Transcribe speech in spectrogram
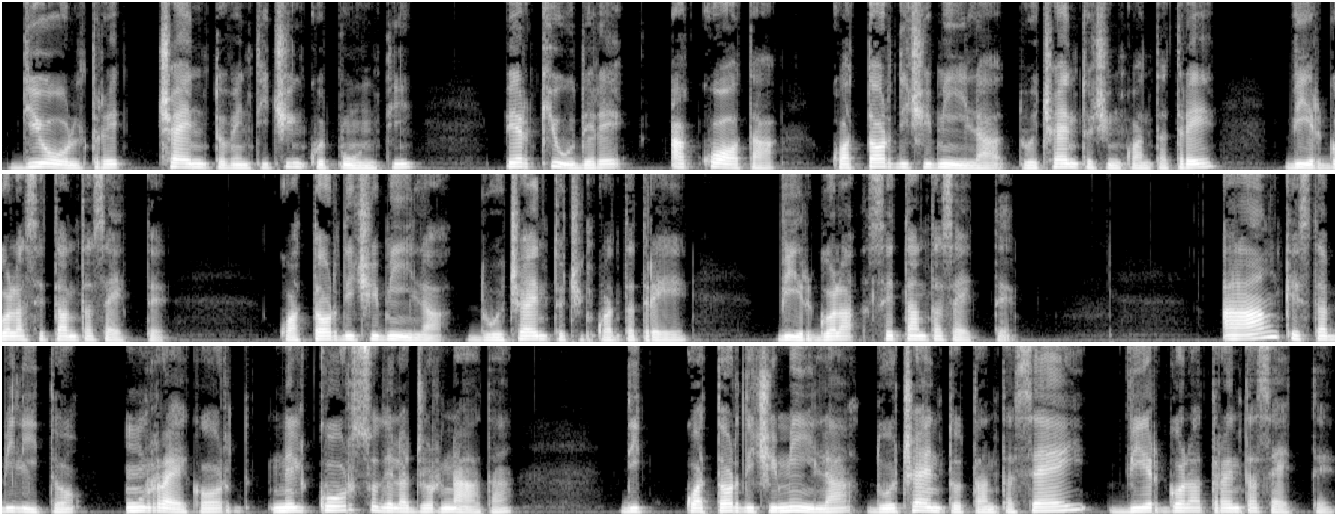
di oltre 125 punti per chiudere a quota 14.253,77. 14.253,77. Ha anche stabilito un record nel corso della giornata di 14.286,37.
